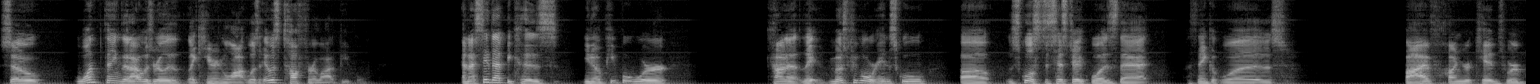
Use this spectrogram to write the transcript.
so one thing that I was really like hearing a lot was it was tough for a lot of people. And I say that because, you know, people were kind of they most people were in school. Uh the school statistic was that I think it was 500 kids were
